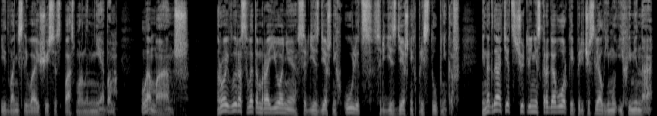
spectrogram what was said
едва не сливающаяся с пасмурным небом. Ла-Манш. Рой вырос в этом районе, среди здешних улиц, среди здешних преступников. Иногда отец чуть ли не скороговоркой перечислял ему их имена —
